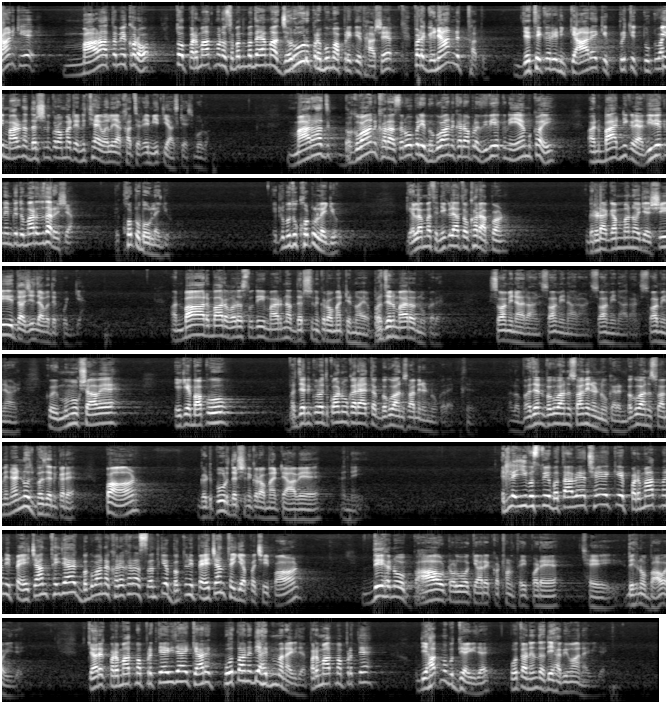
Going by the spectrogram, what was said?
કારણ કે માળા તમે કરો, તો પરમાત્માનો સંબંધ બંધાયામાં જરૂર પ્રભુમાં પ્રીતિ થશે, પણ જ્ઞાન નથી થતું. જેથી કરીને ક્યારેક પ્રીતિ તૂટવા મારાના દર્શન કરવા માટે નથી આવ્યા લયા ખાચર એમ ઇતિહાસ કહે છે, બોલો. મહારાજ ભગવાન ખરા, સર્વોપરી ભગવાન ખરા આપણે વિવેકને એમ કહી અને બહાર નીકળ્યા. વિવેકને એમ કીધું, મારે વધારે છે ખોટું બહુ લાગ્યું. એટલું બધું ખોટું લાગ્યું. ગેલામાંથી નીકળ્યા તો ખરા, પણ ગરડા ગામમાં ન ગયા સીધા ઝીંઝાવદર પહોંચ્યા અને બાર બાર વર્ષ સુધી મારના દર્શન કરવા માટે ન આવ્યા ભજન મારનું કરે. સ્વામિનારાયણ સ્વામિનારાયણ સ્વામિનારાયણ સ્વામિનારાયણ. કોઈ મુમુક્ષ આવે? એ કે, બાપુ, ભજન કરો તો કોનું કરાય? તો ભગવાન સ્વામિનારાયણનું કરાય. હલો, ભજન ભગવાન સ્વામિનારાયણનું કરે ભગવાન સ્વામિનારાયણનું જ ભજન કરે. પણ ગઢપુર દર્શન કરવા માટે આવે નહીં. એટલે એ વસ્તુ એ બતાવે છે કે પરમાત્માની પહેચાન થઈ જાય, ભગવાનના ખરેખર સંત કે ભક્તની પહેચાન થઈ ગયા પછી પણ દેહનો ભાવ ટળવો ક્યારેક કઠણ થઈ પડે છે. દેહનો ભાવ આવી જાય. ક્યારેક પરમાત્મા પ્રત્યે આવી જાય, ક્યારેક પોતાને દેહાભિમાન આવી જાય. પરમાત્મા પ્રત્યે દેહાત્મ બુદ્ધિ આવી જાય, પોતાની અંદર દેહાભિમાન આવી જાય.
